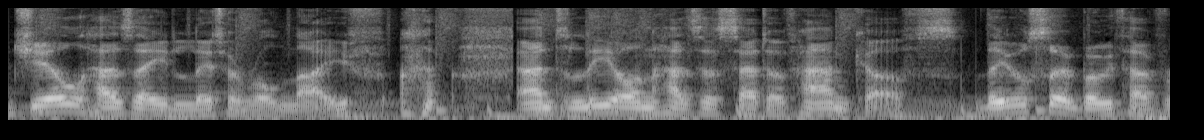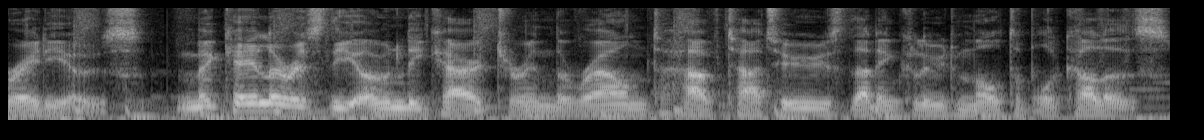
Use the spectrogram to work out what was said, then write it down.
Jill has a literal knife, and Leon has a set of handcuffs. They also both have radios. Michaela is the only character in the realm to have tattoos that include multiple colours.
